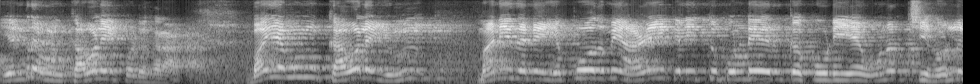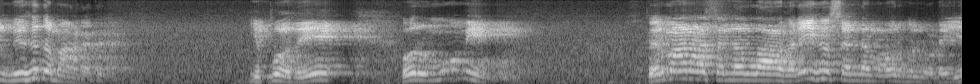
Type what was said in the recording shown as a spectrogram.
என்று அவன் கவலைப்படுகிறான். பயமும் கவலையும் மனிதனை எப்போதுமே அழைக்கழித்து கொண்டே இருக்கக்கூடிய உணர்ச்சிகள் மிகுதமானது. இப்போது ஒரு மூமின் பெருமானா செல்லல்லா வலைக செல்லம் அவர்களுடைய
